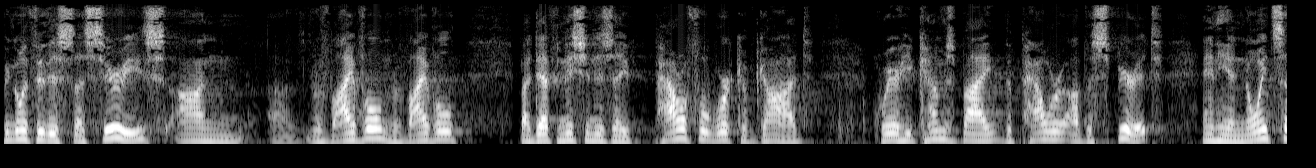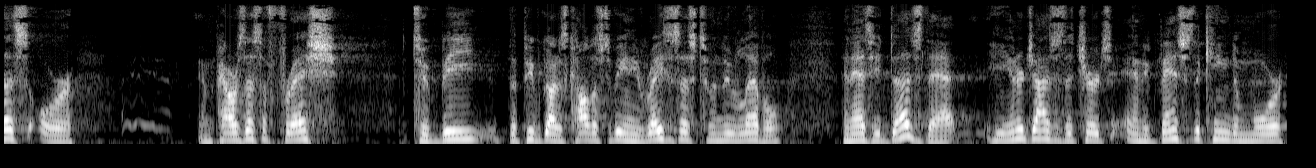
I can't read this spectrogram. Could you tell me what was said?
been going through this uh, series on uh, revival. Revival, by definition, is a powerful work of God where He comes by the power of the Spirit and He anoints us or empowers us afresh to be the people God has called us to be, and He raises us to a new level. And as He does that, He energizes the church and advances the kingdom more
